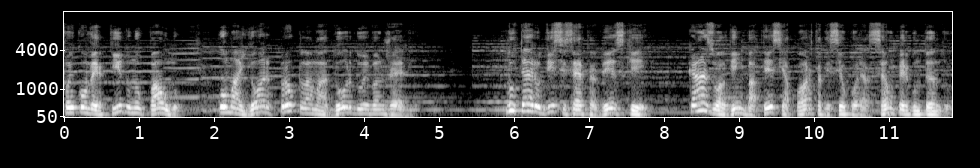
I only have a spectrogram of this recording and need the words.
foi convertido no Paulo, o maior proclamador do Evangelho. Lutero disse certa vez que, caso alguém batesse a porta de seu coração perguntando:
